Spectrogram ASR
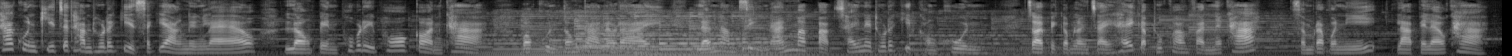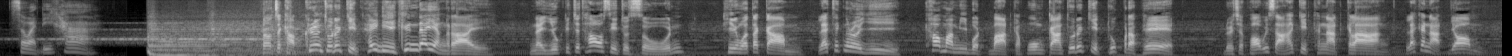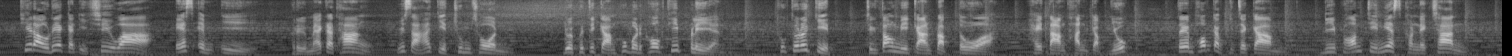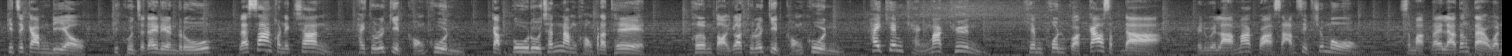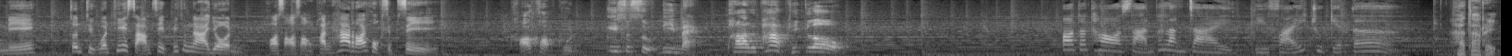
ถ้าคุณคิดจะทำธุรกิจสักอย่างหนึ่งแล้ว ลองเป็นผู้บริโภคก่อนค่ะ ว่าคุณต้องการอะไร แล้วนำสิ่งนั้นมาปรับใช้ในธุรกิจของคุณ จอยเป็นกำลังใจให้กับทุกความฝันนะคะสำหรับวันนี้ลาไปแล้วค่ะ สวัสดีค่ะ เราจะขับเคลื่อนธุรกิจให้ดีขึ้นได้อย่างไร ในยุคดิจิทัล 4.0 ที่นวัตกรรม และเทคโนโลยีเข้ามามีบทบาทกับวงการธุรกิจทุกประเภท โดยเฉพาะวิสาหกิจขนาดกลาง และขนาดย่อม ที่เราเรียกกันอีกชื่อว่า SME หรือแม้กระทั่ง วิสาหกิจชุมชน ด้วยพฤติกรรมผู้บริโภคที่เปลี่ยน ทุกธุรกิจจึงต้องมีการปรับตัว ให้ตามทันกับยุค เตรียมพบกับกิจกรรม ดีพร้อม Genius Connection กิจกรรมเดียวที่คุณจะได้เรียนรู้ และสร้างคอนเน็ชันให้ธุรกิจของคุณกับกูรูชั้นนำของประเทศ เพิ่มต่อยอดธุรกิจของคุณ ให้เข้มแข็งมากขึ้น เข้มข้นกว่า 9 สัปดาห์ เป็นเวลามากกว่า 30 ชั่วโมง สมัครได้แล้วตั้งแต่วันนี้ จนถึงวันที่ 30 มิถุนายน พศ 2564 ขอขอบคุณ Isuzu D-Max พลานุภาพพลิกโลกปตทสารพลังใจ We Fight Together ฮาตาริ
